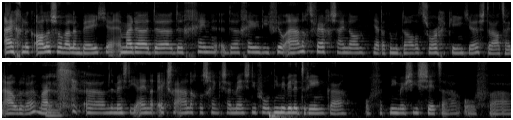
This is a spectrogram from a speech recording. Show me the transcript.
eigenlijk alles zo wel een beetje. Maar de, de, degene, degene die veel aandacht vergen zijn dan, ja, dat noem ik dan altijd zorgenkindjes, terwijl het zijn ouderen. Maar ja. uh, de mensen die extra aandacht wil schenken zijn de mensen die bijvoorbeeld niet meer willen drinken. Of het niet meer zien zitten. Of uh,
